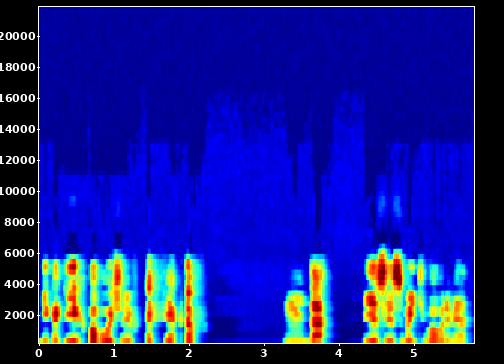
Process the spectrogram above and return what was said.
никаких побочных эффектов. М да, если смыть вовремя.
